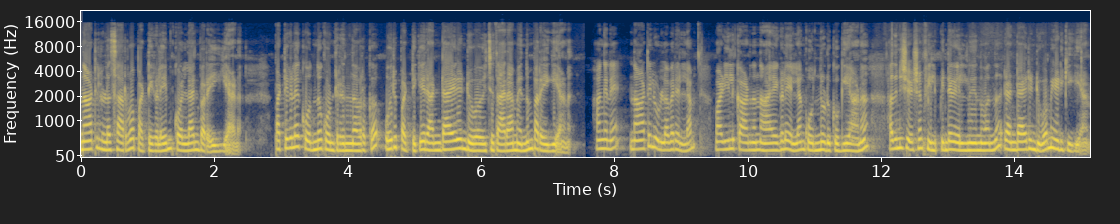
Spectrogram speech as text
നാട്ടിലുള്ള സർവ പട്ടികളെയും കൊല്ലാൻ പറയുകയാണ്. പട്ടികളെ കൊന്നു കൊണ്ടിരുന്നവർക്ക് ഒരു പട്ടിക്ക് രണ്ടായിരം രൂപ വെച്ച് തരാമെന്നും പറയുകയാണ്. അങ്ങനെ നാട്ടിലുള്ളവരെല്ലാം വഴിയിൽ കാണുന്ന നായകളെ എല്ലാം കൊന്നൊടുക്കുകയാണ്. അതിനുശേഷം ഫിലിപ്പിന്റെ കയ്യിൽ നിന്ന് വന്ന് രണ്ടായിരം രൂപ മേടിക്കുകയാണ്.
